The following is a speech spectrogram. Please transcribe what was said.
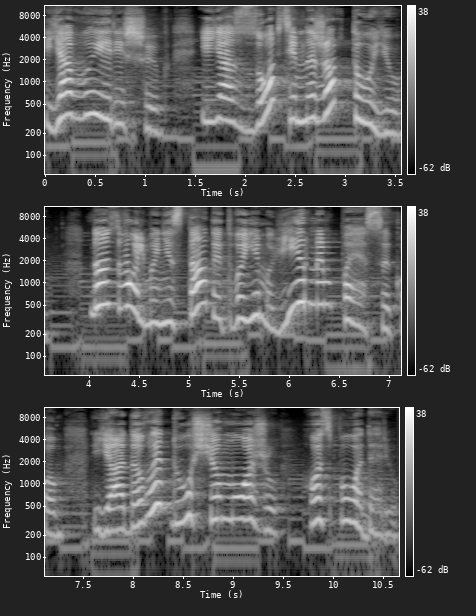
я вирішив, і я зовсім не жартую. Дозволь мені стати твоїм вірним песиком. Я доведу, що можу, господарю.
